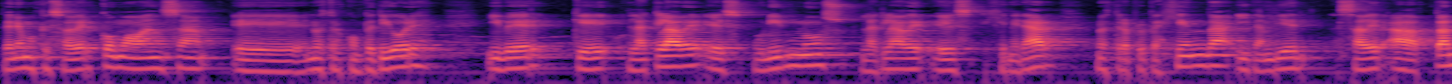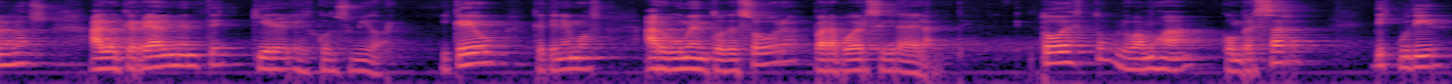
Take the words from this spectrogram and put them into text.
tenemos que saber cómo avanzan eh, nuestros competidores y ver que la clave es unirnos, la clave es generar nuestra propia agenda y también saber adaptarnos a lo que realmente quiere el consumidor. Y creo que tenemos argumentos de sobra para poder seguir adelante. Todo esto lo vamos a conversar, discutir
